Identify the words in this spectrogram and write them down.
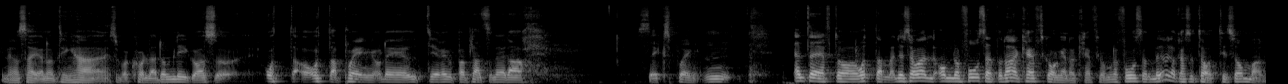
innan jag säger någonting här, ska bara kolla. De ligger alltså åtta, åtta poäng och det är upp till Europaplatsen är där sex poäng. Mm. Inte efter åtta, men det är så om de fortsätter det här kräftgången och kräftgången, om de fortsätter med det resultat till sommaren.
